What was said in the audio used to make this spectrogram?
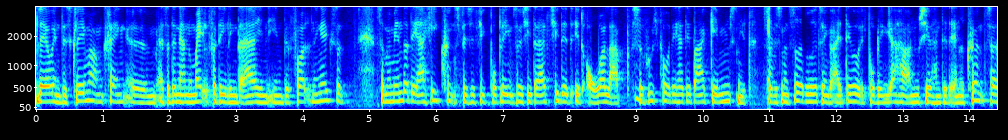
lave en disclaimer omkring øh, altså den her normalfordeling, der er i en, i en befolkning. Ikke? Så, så medmindre det er et helt kønsspecifikt problem, så vil sige, der er tit et, et overlap. Så mm. husk på, at det her det er bare gennemsnit. Så ja. hvis man sidder derude og tænker, at det er jo et problem, jeg har, og nu siger han det et andet køn, så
